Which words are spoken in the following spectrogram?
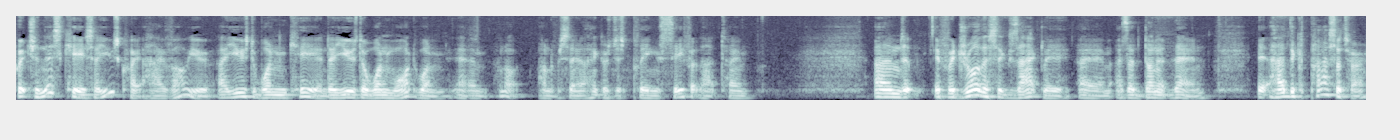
which in this case I used quite a high value. I used 1k and I used a 1 watt one. Um, I'm not 100%, I think I was just playing safe at that time. And if we draw this exactly um, as I'd done it then, it had the capacitor,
